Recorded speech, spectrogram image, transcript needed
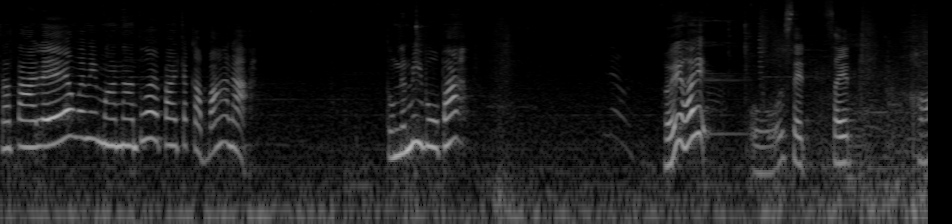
จะตายแล้วไม่มีมานาด้วยไปจะกลับบ้านอะตรงนั้นมีบูปะเฮ้ยเฮ้ยโอ้เสร็จเสร็จขอ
